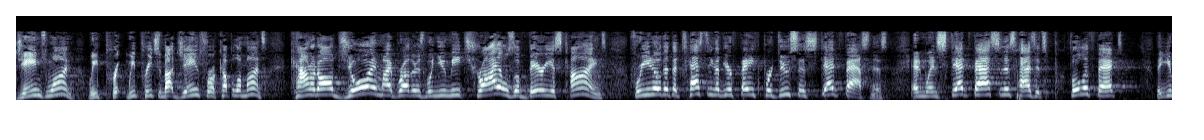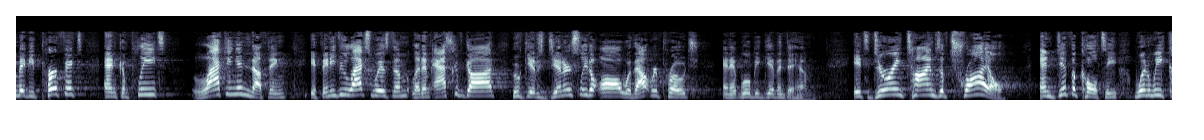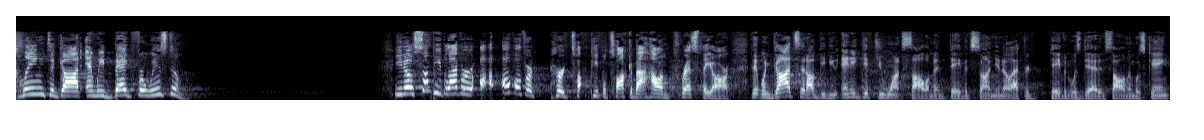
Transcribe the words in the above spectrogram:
James 1, we, pre- we preached about James for a couple of months. Count it all joy, my brothers, when you meet trials of various kinds. For you know that the testing of your faith produces steadfastness. And when steadfastness has its full effect, that you may be perfect and complete, lacking in nothing. If any of you lacks wisdom, let him ask of God, who gives generously to all without reproach, and it will be given to him. It's during times of trial and difficulty when we cling to God and we beg for wisdom. You know, some people, I've, heard, I've heard people talk about how impressed they are that when God said, I'll give you any gift you want, Solomon, David's son, you know, after David was dead and Solomon was king.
